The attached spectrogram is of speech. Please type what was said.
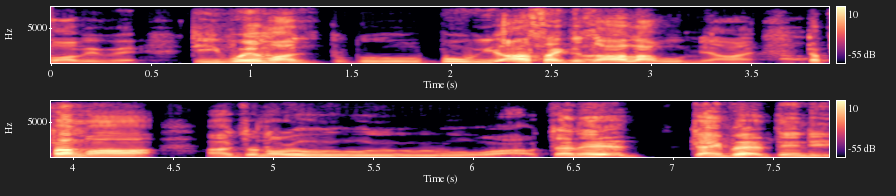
သွားပေမဲ့ဒီပွဲမှာဟိုပို့ပြီးအားစိုက်ကစားလာဖို့များတယ်တစ်ဖက်မှာအာကျွန်တော်တို့ဟိုတန်တဲ့တိုင်ဘက်အသင်းတွေ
